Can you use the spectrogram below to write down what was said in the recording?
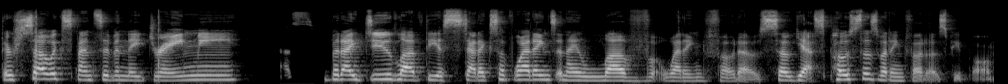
They're so expensive and they drain me. Yes. But I do love the aesthetics of weddings and I love wedding photos. So, yes, post those wedding photos, people.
